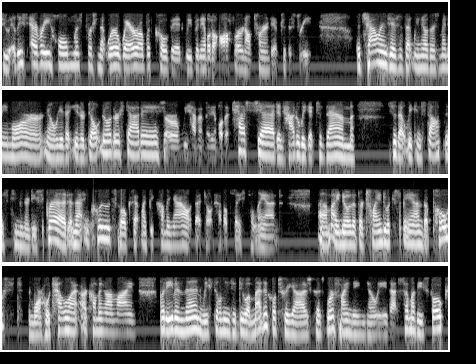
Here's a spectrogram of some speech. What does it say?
to, at least every homeless person that we're aware of with COVID, we've been able to offer an alternative to the street. The challenge is, is that we know there's many more, you know, we that either don't know their status or we haven't been able to test yet. And how do we get to them so that we can stop this community spread? And that includes folks that might be coming out that don't have a place to land. Um, I know that they're trying to expand the post, more hotels are coming online, but even then, we still need to do a medical triage because we're finding, Noe, that some of these folks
